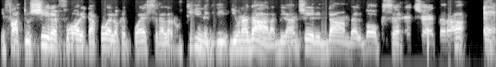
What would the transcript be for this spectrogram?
Infatti uscire fuori da quello che può essere la routine di, di una gara, bilancieri, dumbbell, box, eccetera, eh,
